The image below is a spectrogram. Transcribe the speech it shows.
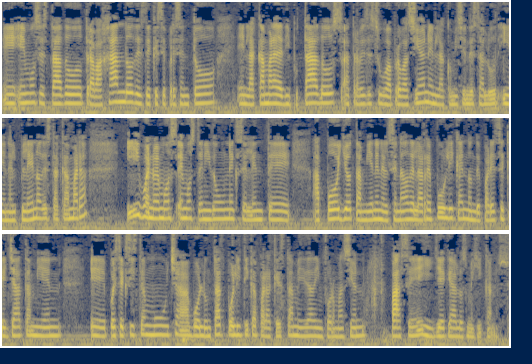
Eh, hemos estado trabajando desde que se presentó en la Cámara de Diputados a través de su aprobación en la Comisión de Salud y en el Pleno de esta Cámara y bueno hemos hemos tenido un excelente apoyo también en el Senado de la República en donde parece que ya también eh, pues existe mucha voluntad política para que esta medida de información pase y llegue a los mexicanos.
